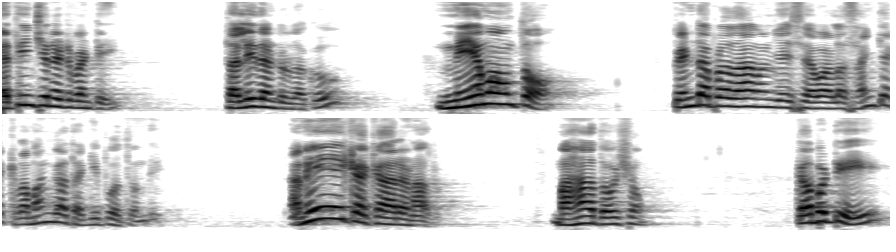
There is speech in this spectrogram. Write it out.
గతించినటువంటి తల్లిదండ్రులకు నియమంతో పిండ ప్రదానం చేసే వాళ్ళ సంఖ్య క్రమంగా తగ్గిపోతుంది. అనేక కారణాలు. మహాదోషం. కాబట్టి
